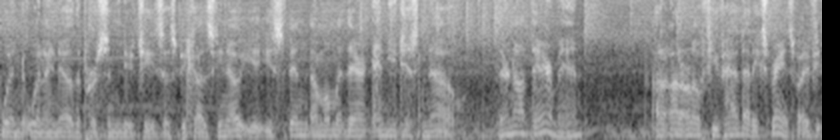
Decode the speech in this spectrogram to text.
when, when I know the person knew Jesus because, you know, you, you spend a moment there and you just know they're not there, man. I don't, I don't know if you've had that experience, but if you,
